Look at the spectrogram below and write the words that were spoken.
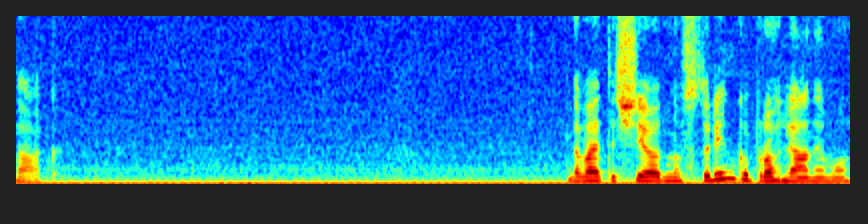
Так. Давайте ще одну сторінку проглянемо.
